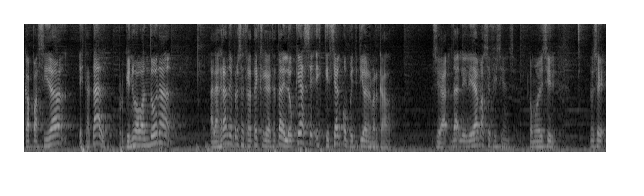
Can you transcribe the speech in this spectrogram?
capacidad estatal, porque no abandona a las grandes empresas estratégicas estatales, lo que hace es que sean competitivas en el mercado. O sea, da- le, le da más eficiencia. Como decir, no sé,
